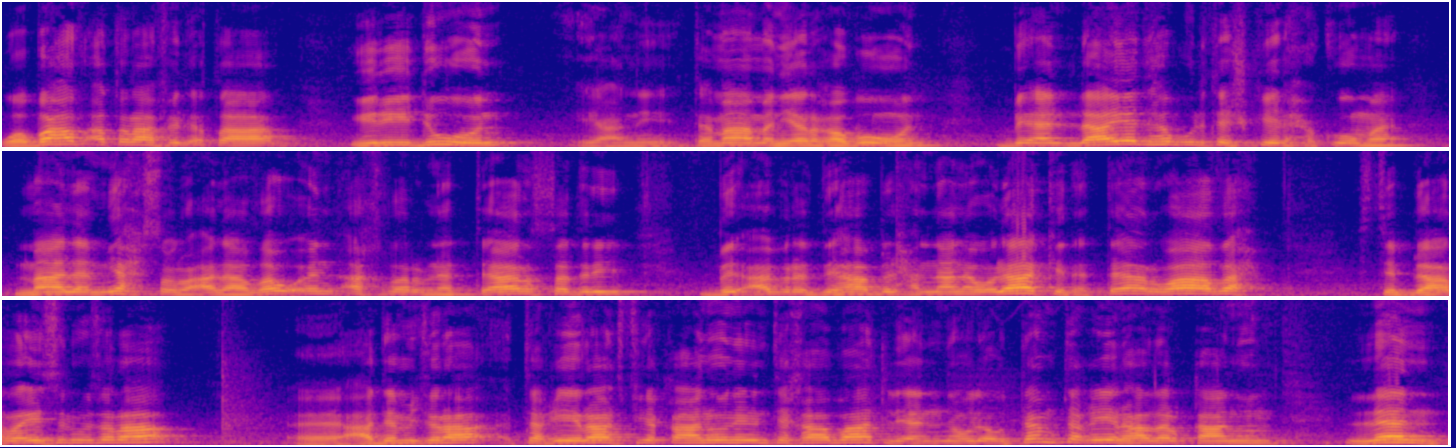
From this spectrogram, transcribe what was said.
وبعض أطراف الإطار يريدون يعني تماما يرغبون بأن لا يذهبوا لتشكيل حكومة ما لم يحصلوا على ضوء أخضر من التيار الصدري عبر الذهاب بالحنانة ولكن التيار واضح. استبدال رئيس الوزراء آه، عدم إجراء تغييرات في قانون الانتخابات لأنه لو تم تغيير هذا القانون لن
